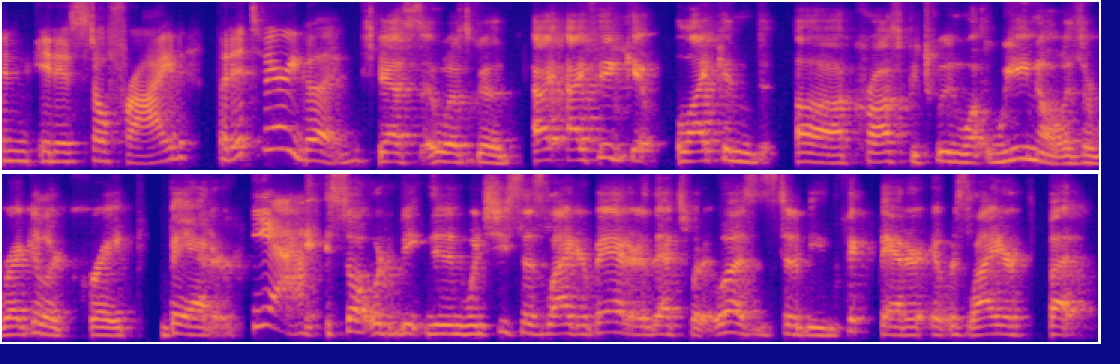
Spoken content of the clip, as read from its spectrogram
and it is still fried, but it's very good. Yes, it was good. I, I think it likened uh, cross between what we know as a regular crepe batter. Yeah. So it would be then when she says lighter batter, that's what it was. Instead of being thick batter, it was lighter, but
